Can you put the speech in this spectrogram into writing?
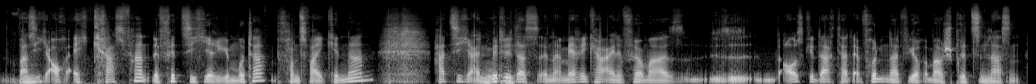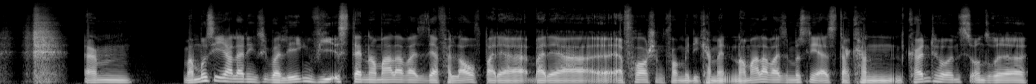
was mhm. ich auch echt krass fand, eine 40-jährige Mutter von zwei Kindern hat sich ein okay. Mittel, das in Amerika eine Firma ausgedacht hat, erfunden hat, wie auch immer, spritzen lassen. Ähm, man muss sich allerdings überlegen, wie ist denn normalerweise der Verlauf bei der, bei der äh, Erforschung von Medikamenten? Normalerweise müssen ja erst, da kann, könnte uns unsere,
